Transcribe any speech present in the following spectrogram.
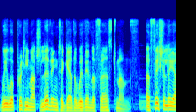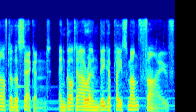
We were pretty much living together within the first month, officially after the second, and got our own bigger place month 5.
